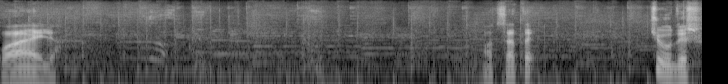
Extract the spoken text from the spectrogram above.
Вайлю. Оце ти чудиш.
